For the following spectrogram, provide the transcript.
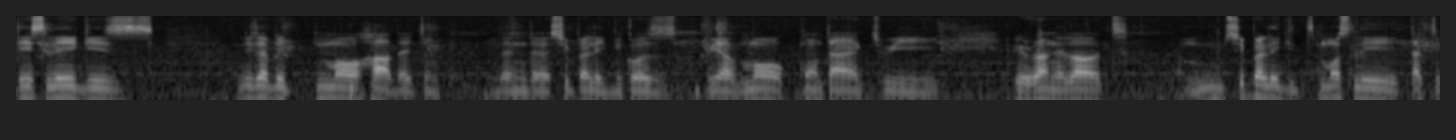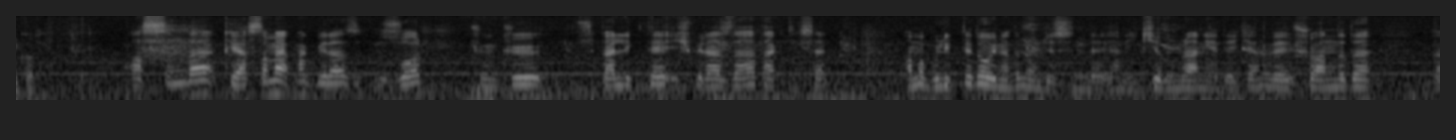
this league is a little bit more hard, I think, than the Super League because we have more contact. We we run a lot. Um, Super League it's mostly tactical. Aslında kıyaslama yapmak biraz zor. Çünkü Süper Lig'de iş biraz daha taktiksel. Ama bu ligde de oynadım öncesinde. Yani iki yıl Ümraniye'deyken ve şu anda da e,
